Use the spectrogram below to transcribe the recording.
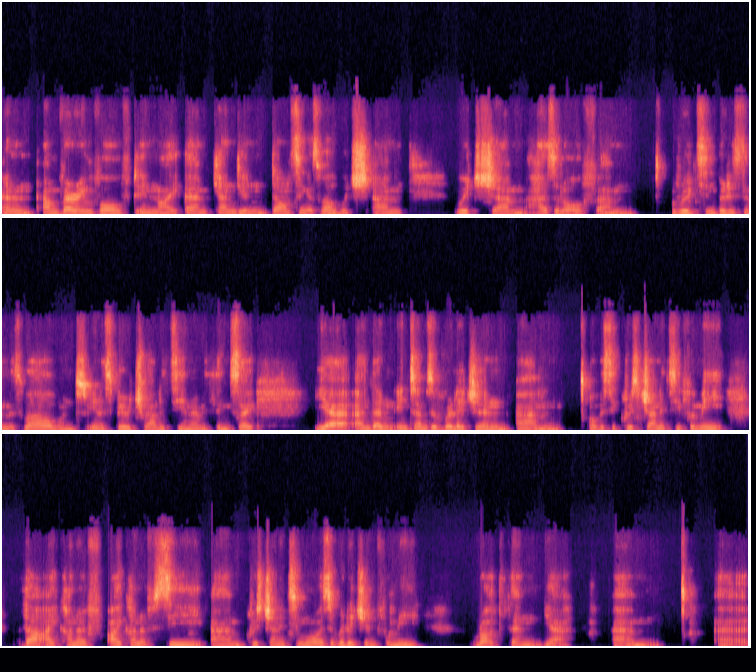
and I'm very involved in like um, Kandyan dancing as well, which um, which has a lot of roots in Buddhism as well, and you know spirituality and everything. So yeah, and then in terms of religion. Obviously christianity for me that I kind of I kind of see um, Christianity more as a religion for me rather than yeah um, uh,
